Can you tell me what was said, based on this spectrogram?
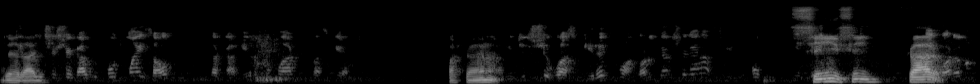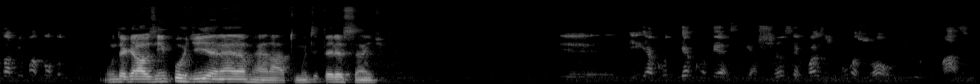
verdade. Tinha chegado no ponto mais alto da carreira como árbitro de basquete. Bacana. À medida que chegou aspirante, bom, agora eu quero chegar na FIFA. Sim, sim, claro. Agora não em uma Copa do Mundo. Um degrauzinho por dia, né, Renato? Muito interessante. E, e e acontece, e a chance é quase de uma só, no máximo.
